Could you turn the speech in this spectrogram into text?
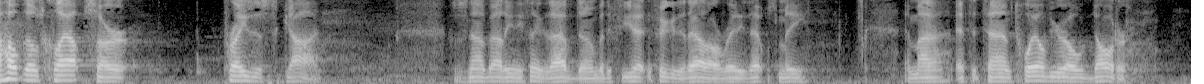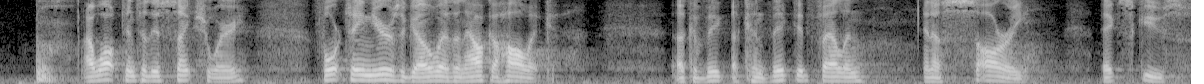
I hope those claps are praises to God. Because It's not about anything that I've done, but if you hadn't figured it out already, that was me and my, at the time, 12 year old daughter. I walked into this sanctuary 14 years ago as an alcoholic, a, convic- a convicted felon, and a sorry excuse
